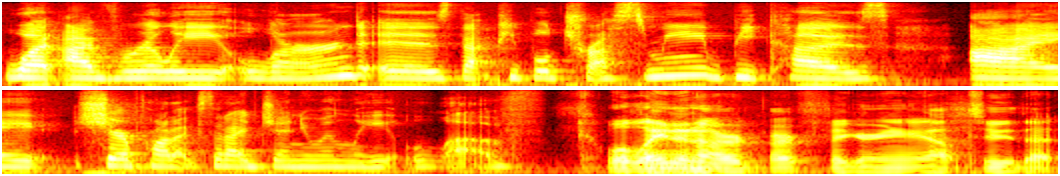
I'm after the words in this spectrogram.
what I've really learned is that people trust me because I share products that I genuinely love. Well, Lane and I are, are figuring it out too that,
